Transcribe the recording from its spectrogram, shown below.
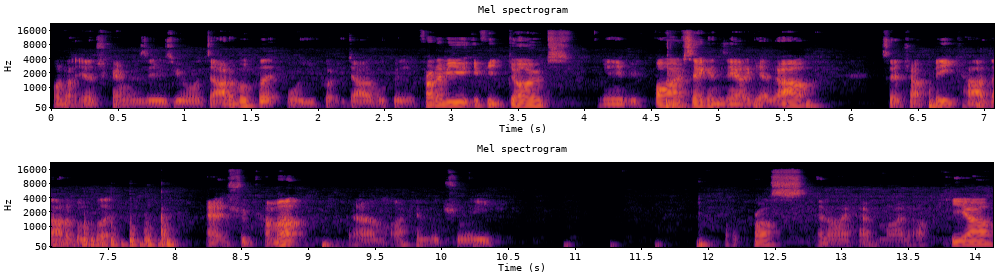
or not your electrochemical series, your data booklet, or you've got your data booklet in front of you. If you don't, you need to be five seconds now to get it up. Search up VCAA data booklet, and it should come up. Um, I can literally across and I have mine up here.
